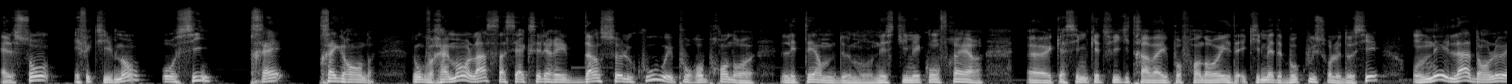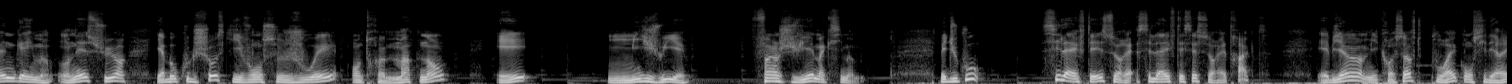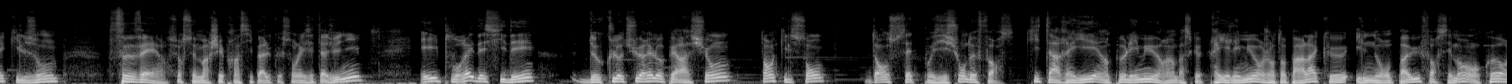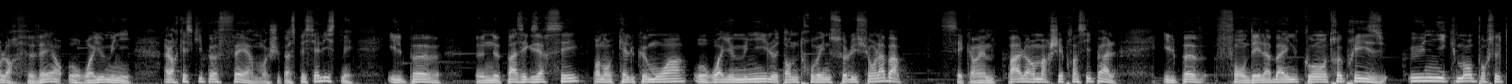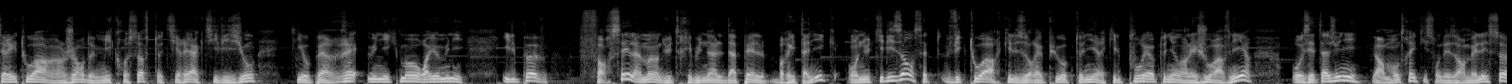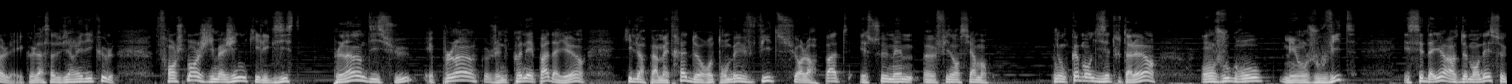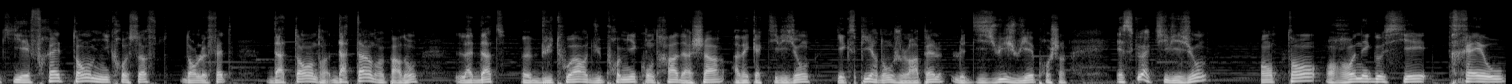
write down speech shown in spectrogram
elles sont effectivement aussi très très grandes. Donc vraiment là, ça s'est accéléré d'un seul coup, et pour reprendre les termes de mon estimé confrère euh, Kassim Ketfi qui travaille pour Frandroid et qui m'aide beaucoup sur le dossier, on est là dans le endgame. On est sur, il y a beaucoup de choses qui vont se jouer entre maintenant et mi-juillet, fin juillet maximum. Mais du coup, si la, FTC se, rétracte, eh bien Microsoft pourrait considérer qu'ils ont feu vert sur ce marché principal que sont les États-Unis et ils pourraient décider de clôturer l'opération tant qu'ils sont dans cette position de force, quitte à rayer un peu les murs, hein, parce que rayer les murs, j'entends par là qu'ils n'auront pas eu forcément encore leur feu vert au Royaume-Uni. Alors qu'est-ce qu'ils peuvent faire? Moi je suis pas spécialiste, mais ils peuvent euh, ne pas exercer pendant quelques mois au Royaume-Uni le temps de trouver une solution là-bas. C'est quand même pas leur marché principal. Ils peuvent fonder là-bas une co-entreprise uniquement pour ce territoire, un genre de Microsoft-Activision qui opérerait uniquement au Royaume-Uni. Ils peuvent forcer la main du tribunal d'appel britannique en utilisant cette victoire qu'ils auraient pu obtenir et qu'ils pourraient obtenir dans les jours à venir aux États-Unis, leur montrer qu'ils sont désormais les seuls et que là ça devient ridicule. Franchement, j'imagine qu'il existe plein d'issues, et plein que je ne connais pas d'ailleurs, qui leur permettraient de retomber vite sur leurs pattes, et ce même euh, financièrement. Donc comme on disait tout à l'heure, on joue gros, mais on joue vite, et c'est d'ailleurs à se demander ce qui effraie tant Microsoft dans le fait d'atteindre la date euh, butoir du premier contrat d'achat avec Activision, qui expire donc, je le rappelle, le 18 juillet prochain. Est-ce que Activision entend renégocier très haut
